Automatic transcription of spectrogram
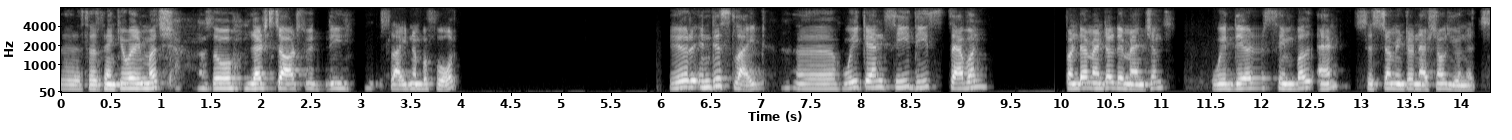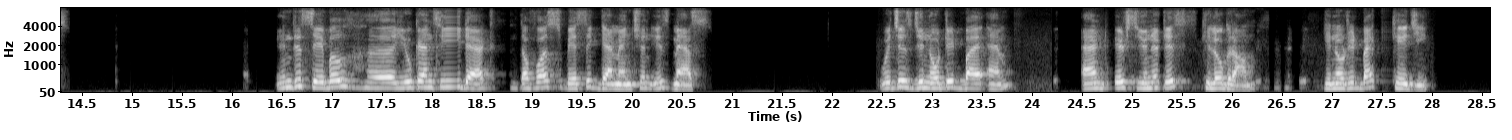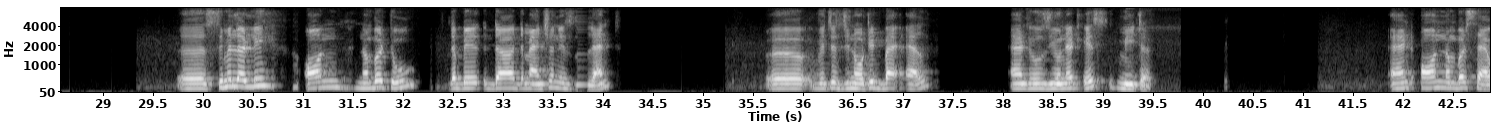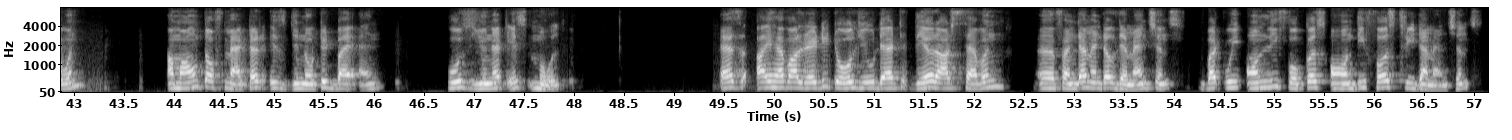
Uh, sir, thank you very much. So let's start with the slide number four. Here in this slide, uh, we can see these seven fundamental dimensions with their symbol and system international units. In this table, uh, you can see that the first basic dimension is mass, which is denoted by M, and its unit is kilogram, denoted by kg. Uh, similarly, on number two, the, the dimension is length, uh, which is denoted by L, and whose unit is meter. And on number seven, amount of matter is denoted by N, whose unit is mole. As I have already told you that there are seven uh, fundamental dimensions, but we only focus on the first three dimensions,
